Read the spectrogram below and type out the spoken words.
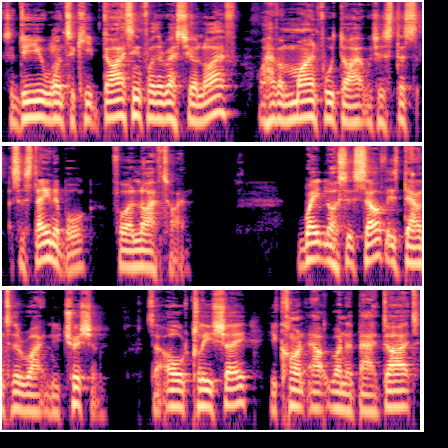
So do you want to keep dieting for the rest of your life or have a mindful diet which is sustainable for a lifetime? Weight loss itself is down to the right nutrition. So old cliche, you can't outrun a bad diet.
